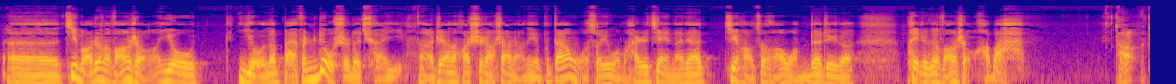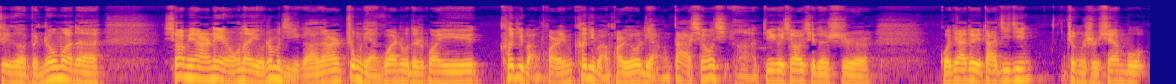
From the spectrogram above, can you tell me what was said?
呃，既保证了防守，又有了百分之六十的权益啊，这样的话市场上涨呢也不耽误，所以我们还是建议大家尽好做好我们的这个配置跟防守，好吧？好，这个本周末的消面上内容呢有这么几个，当然重点关注的是关于科技板块，因为科技板块有两大消息啊。第一个消息呢是国家队大基金正式宣布，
